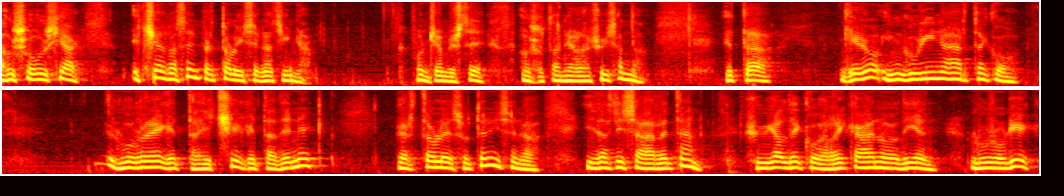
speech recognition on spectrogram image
Hauzo guziak, etxeaz bazen pertole izena zina. Fontxan beste hauzotan ealatxo izan da. Eta gero ingurina hartako lurrek eta etxek eta denek bertole zuten izena. Idazi zaharretan, juialdeko errekano dien lur horiek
